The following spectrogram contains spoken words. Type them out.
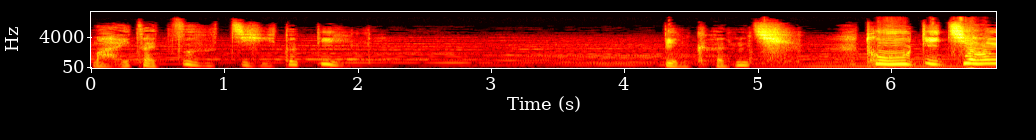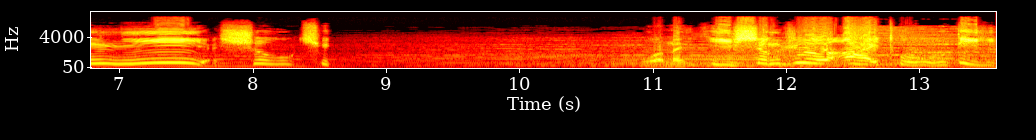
埋在自己的地里，并恳请土地将你也收去。我们一生热爱土地，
